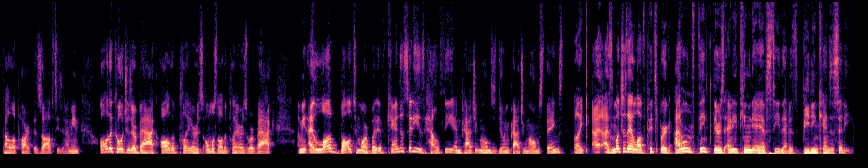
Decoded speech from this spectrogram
fell apart this offseason. I mean, all the coaches are back, all the players, almost all the players were back. I mean, I love Baltimore, but if Kansas City is healthy and Patrick Mahomes is doing Patrick Mahomes things, like as much as I love Pittsburgh, I don't think there's any team in the AFC that is beating Kansas City.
